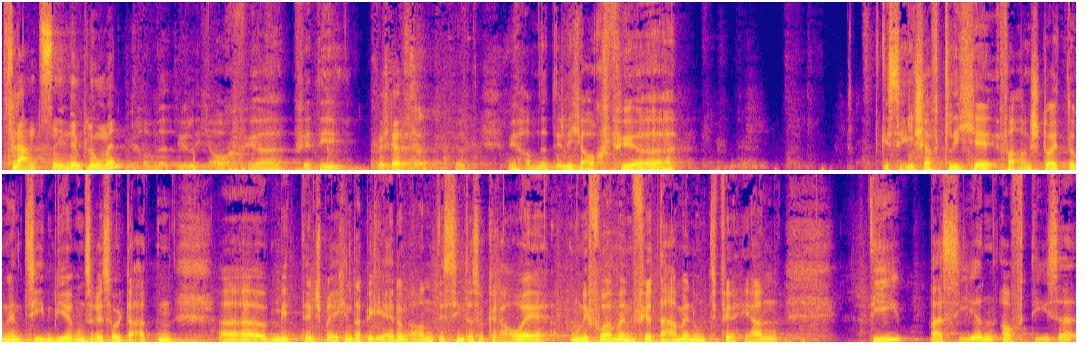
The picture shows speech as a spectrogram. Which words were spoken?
Pflanzen in den Blumen? Wir haben natürlich auch für, für die. Wir haben natürlich auch für gesellschaftliche Veranstaltungen ziehen wir unsere Soldaten äh, mit entsprechender Bekleidung an. Das sind also graue Uniformen für Damen und für Herren. Die basieren auf dieser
